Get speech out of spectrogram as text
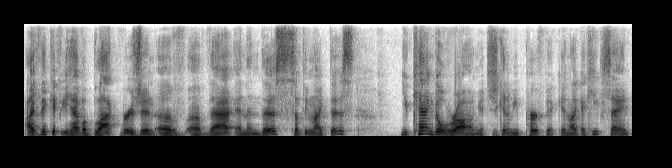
I think if you have a black version of, of that and then this, something like this, you can't go wrong. It's just going to be perfect. And like I keep saying,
